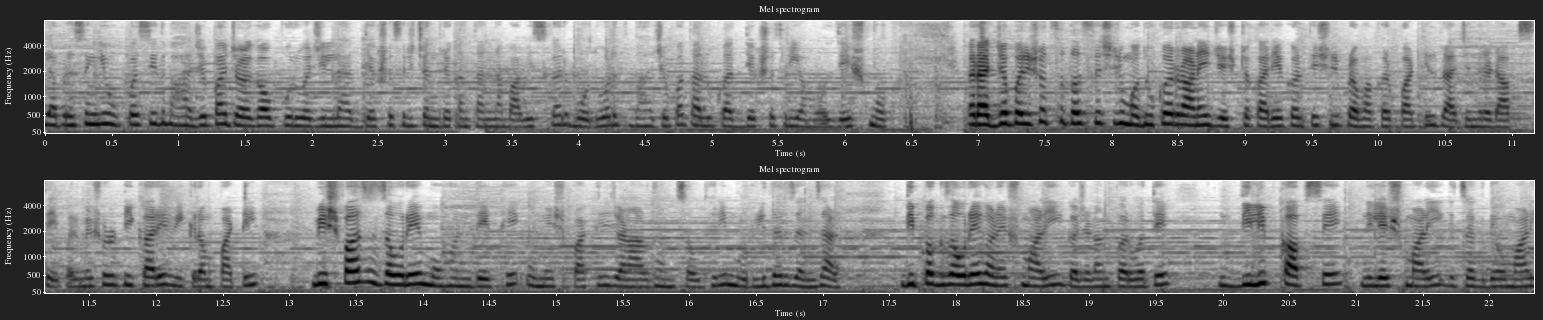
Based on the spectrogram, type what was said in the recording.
याप्रसंगी उपस्थित भाजपा जळगाव पूर्व जिल्हाध्यक्ष श्री चंद्रकांतांना बावीसकर बाविस्कर बोदवड भाजपा तालुका अध्यक्ष श्री अमोल देशमुख राज्य परिषद सदस्य श्री मधुकर राणे ज्येष्ठ कार्यकर्ते श्री प्रभाकर पाटील राजेंद्र डापसे परमेश्वर टिकारे विक्रम पाटील विश्वास जवरे मोहन देठे उमेश पाटील जनार्दन चौधरी मुरलीधर जंजाळ दीपक जवरे गणेश माळी गजानन पर्वते दिलीप कापसे निलेश माळी जगदेव माळी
